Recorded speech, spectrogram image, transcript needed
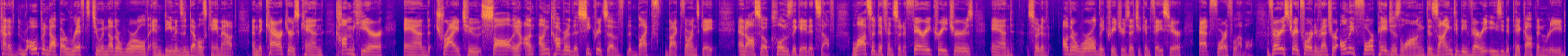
kind of opened up a rift to another world, and demons and devils came out. And the characters can come here and try to solve, you know, un- uncover the secrets of the Black Blackthorn's Gate, and also close the gate itself. Lots of different sort of fairy creatures and sort of otherworldly creatures that you can face here at fourth level. Very straightforward adventure, only four pages long, designed to be very easy to pick up and read.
